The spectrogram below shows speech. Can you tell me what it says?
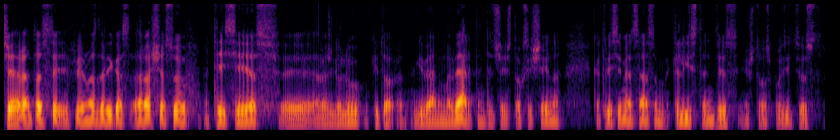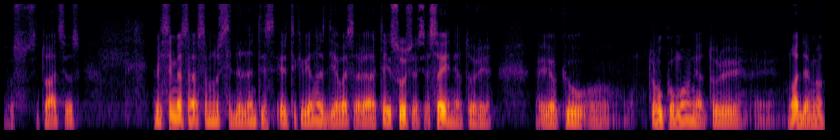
čia yra tas tai pirmas dalykas, ar aš esu teisėjas, e, ar aš galiu kito gyvenimą vertinti. Čia iš toks išeina, kad visi mes esame klystantis iš tos pozicijos, tos situacijos. Visi mes esame nusidedantis ir tik vienas Dievas yra teisusis. Jisai neturi jokių trūkumų, neturi e, nuodėmių,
